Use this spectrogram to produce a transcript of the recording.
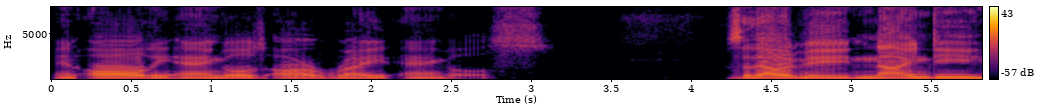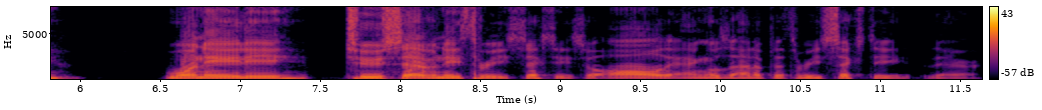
and all the angles are right angles. So that would be 90, 180, 270, 360. So all the angles add up to 360 there.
